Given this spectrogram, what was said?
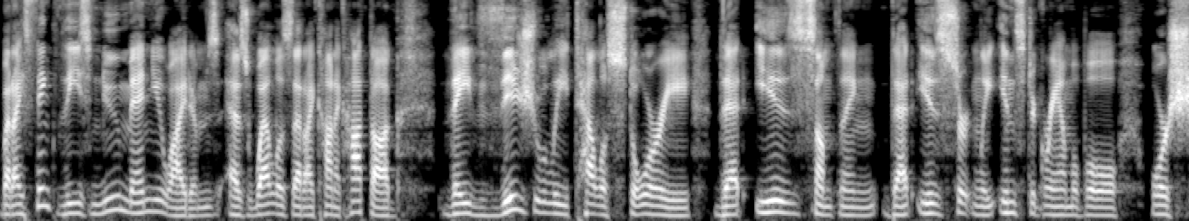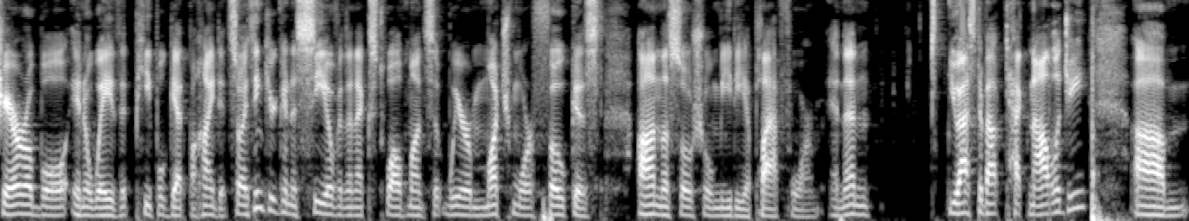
But I think these new menu items, as well as that iconic hot dog, they visually tell a story that is something that is certainly Instagrammable or shareable in a way that people get behind it. So I think you're going to see over the next 12 months that we're much more focused on the social media platform. And then you asked about technology. Um,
